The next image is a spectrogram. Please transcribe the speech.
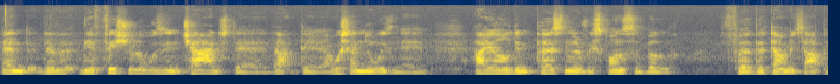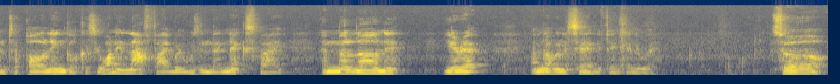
And the, the official who was in charge there that day, I wish I knew his name, I held him personally responsible for the damage that happened to Paul Ingle because he wasn't in that fight but he was in the next fight. And Maloney, you're I'm not going to say anything anyway. So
